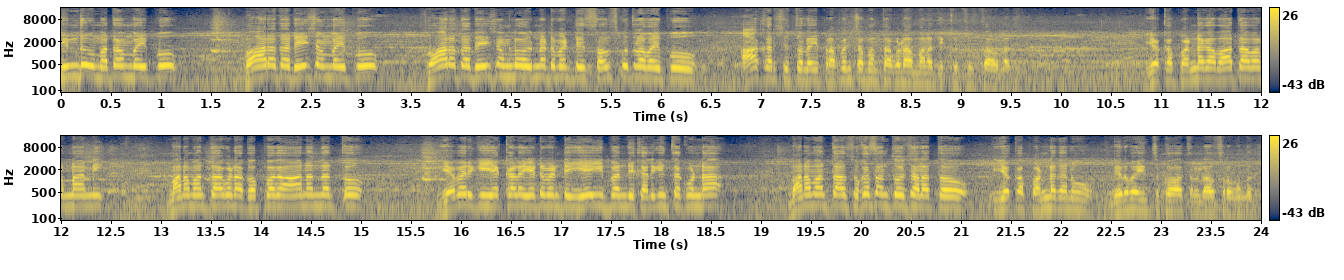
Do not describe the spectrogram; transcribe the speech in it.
హిందూ మతం వైపు భారతదేశం వైపు భారతదేశంలో ఉన్నటువంటి సంస్కృతుల వైపు ఆకర్షితులై ప్రపంచమంతా కూడా మన దిక్కు చూస్తూ ఉన్నది. ఈ యొక్క పండగ వాతావరణాన్ని మనమంతా కూడా గొప్పగా ఆనందంతో ఎవరికి ఎక్కడ ఎటువంటి ఏ ఇబ్బంది కలిగించకుండా మనమంతా సుఖ సంతోషాలతో ఈ యొక్క పండగను నిర్వహించుకోవాల్సిన అవసరం ఉన్నది.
